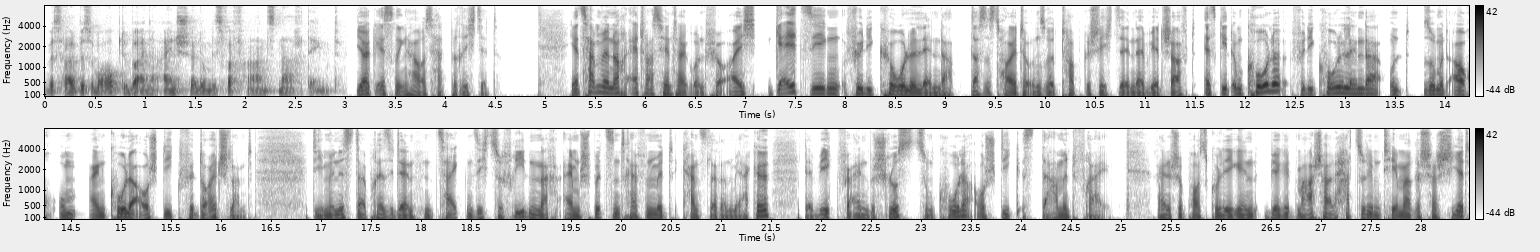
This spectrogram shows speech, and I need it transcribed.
weshalb es überhaupt über eine Einstellung des Verfahrens nachdenkt. Jörg Isringhaus hat berichtet. Jetzt haben wir noch etwas Hintergrund für euch. Geldsegen für die Kohleländer. Das ist heute unsere Top-Geschichte in der Wirtschaft. Es geht um Kohle für die Kohleländer und somit auch um einen Kohleausstieg für Deutschland. Die Ministerpräsidenten zeigten sich zufrieden nach einem Spitzentreffen mit Kanzlerin Merkel. Der Weg für einen Beschluss zum Kohleausstieg ist damit frei. Rheinische Postkollegin Birgit Marschall hat zu dem Thema recherchiert.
